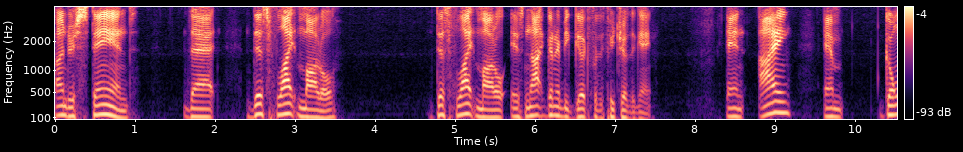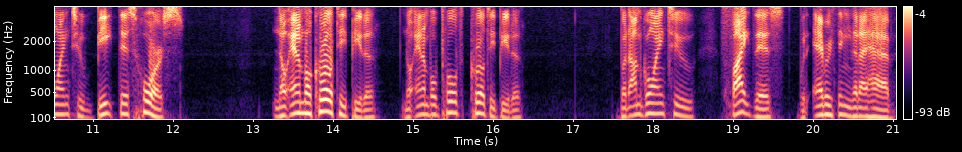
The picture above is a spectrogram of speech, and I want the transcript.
understand that this flight model this flight model is not going to be good for the future of the game. And I am going to beat this horse. No animal cruelty, Peter. No animal cruelty, Peter. But I'm going to fight this with everything that I have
